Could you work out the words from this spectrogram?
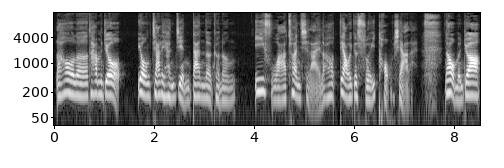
然后呢，他们就用家里很简单的可能衣服啊串起来，然后吊一个水桶下来，然后我们就要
